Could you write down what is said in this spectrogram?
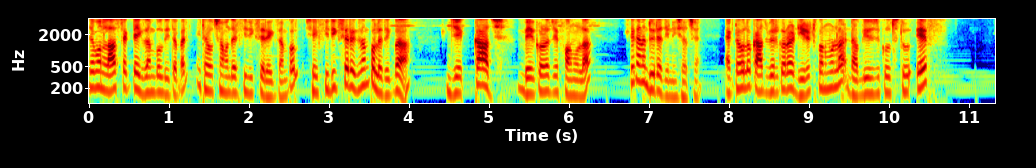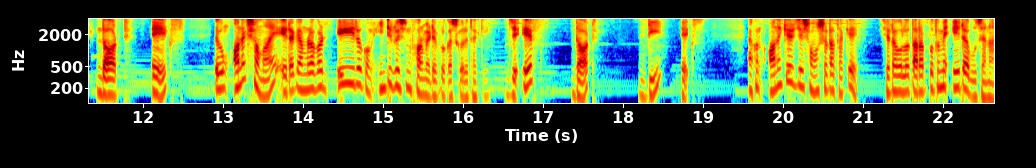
যেমন লাস্ট একটা এক্সাম্পল দিতে পারি, এটা হচ্ছে আমাদের ফিজিক্সের এক্সাম্পল সেই ফিজিক্সের এক্সাম্পলে দেখবা যে কাজ বের করার যে ফর্মুলা সেখানে দুইটা জিনিস আছে। একটা হলো কাজ বের করার direct formula W is equals to F dot x এবং অনেক সময় এটাকে আমরা আবার এইরকম ইন্টিগ্রেশন ফর্মেটে প্রকাশ করে থাকি, যে এফ ডট ডি এক্স এখন অনেকের যে সমস্যাটা থাকে, সেটা হলো তারা প্রথমে এটা বুঝে না,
